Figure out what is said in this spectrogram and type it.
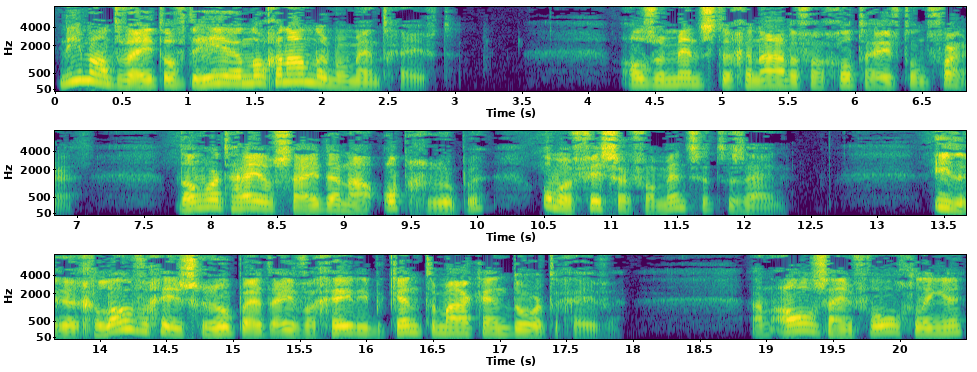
Niemand weet of de Heer nog een ander moment geeft. Als een mens de genade van God heeft ontvangen, dan wordt hij of zij daarna opgeroepen om een visser van mensen te zijn. Iedere gelovige is geroepen het evangelie bekend te maken en door te geven. Aan al zijn volgelingen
